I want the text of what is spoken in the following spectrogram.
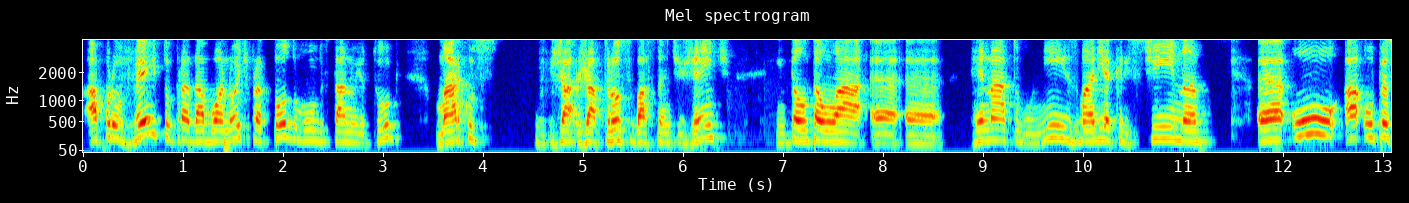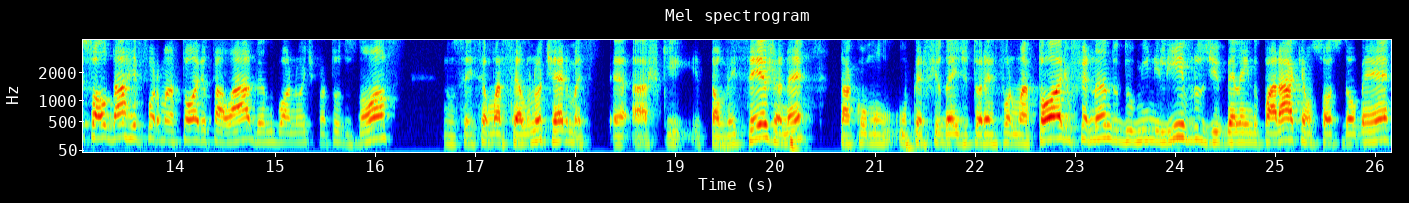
Aproveito para dar boa noite para todo mundo que está no YouTube. Marcos já, já trouxe bastante gente, então estão lá é, é, Renato Muniz, Maria Cristina, é, o, a, o pessoal da Reformatório está lá, dando boa noite para todos nós. não sei se é o Marcelo Nottieri, mas é, acho que talvez seja, né? Tá como o perfil da editora Reformatório, Fernando do Mini Livros de Belém do Pará, que é um sócio da UBE,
